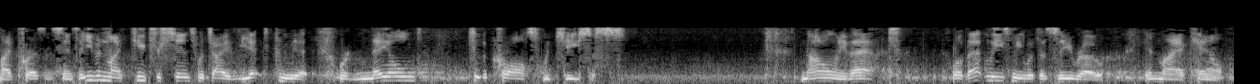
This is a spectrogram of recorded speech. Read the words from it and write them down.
my present sins, even my future sins which I have yet to commit were nailed to the cross with Jesus. Not only that, well, that leaves me with a zero in my account.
